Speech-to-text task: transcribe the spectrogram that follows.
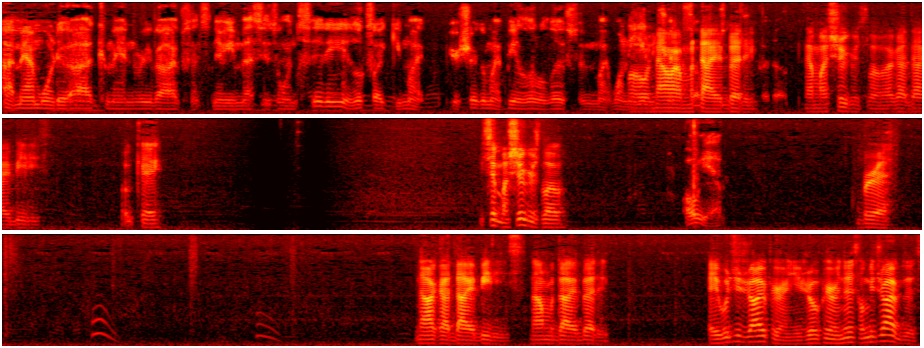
Hi, man. I'm going to do uh, command revive since new EMS is one city. It looks like you might your sugar might be a little low, so you might want to. Oh, now I'm a diabetic. Now my sugar's low. I got diabetes. Okay. You said my sugar's low. Oh yeah. Bruh. Now I got diabetes. Now I'm a diabetic. Hey, what'd you drive here in? You drove here in this? Let me drive this.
